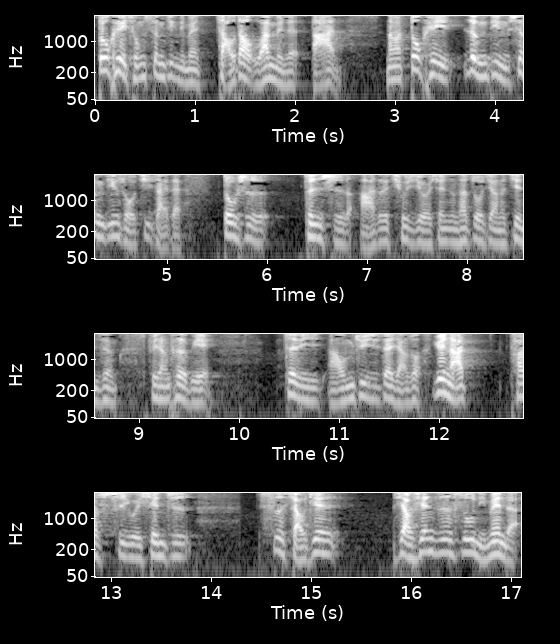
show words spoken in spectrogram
都可以从圣经里面找到完美的答案。那么都可以认定圣经所记载的都是真实的啊。这个丘吉尔先生他做这样的见证非常特别。这里啊，我们继续再讲说，约拿他是一位先知，是小先小先知书里面的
